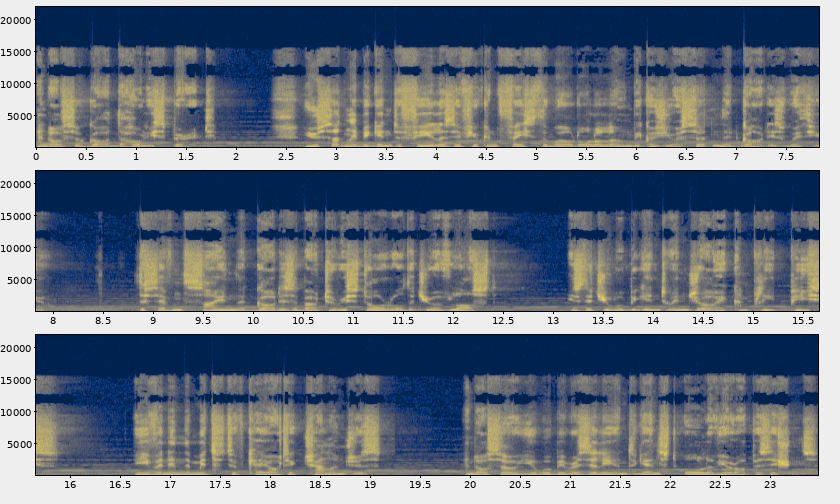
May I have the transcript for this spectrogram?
and also God the Holy Spirit. You suddenly begin to feel as if you can face the world all alone because you are certain that God is with you. The seventh sign that God is about to restore all that you have lost is that you will begin to enjoy complete peace, even in the midst of chaotic challenges. And also, you will be resilient against all of your oppositions.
